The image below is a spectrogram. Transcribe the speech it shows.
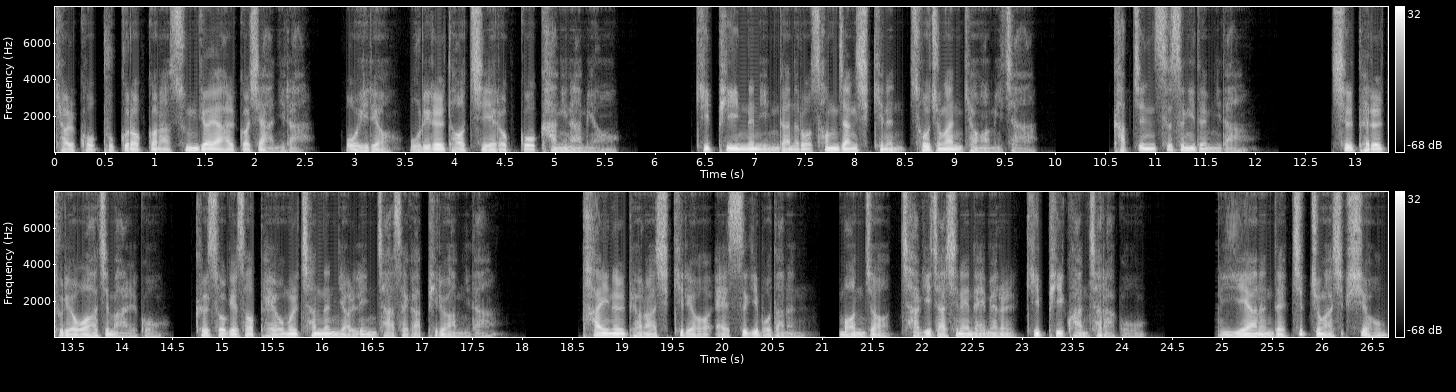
결코 부끄럽거나 숨겨야 할 것이 아니라 오히려 우리를 더 지혜롭고 강인하며 깊이 있는 인간으로 성장시키는 소중한 경험이자 값진 스승이 됩니다. 실패를 두려워하지 말고 그 속에서 배움을 찾는 열린 자세가 필요합니다. 타인을 변화시키려 애쓰기보다는 먼저 자기 자신의 내면을 깊이 관찰하고 이해하는 데 집중하십시오.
